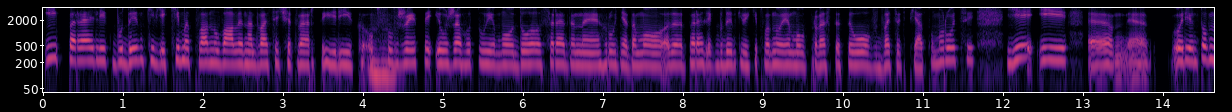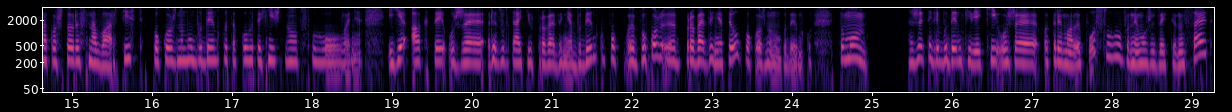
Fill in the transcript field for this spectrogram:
і перелік будинків, які ми планували на 24-й рік обслужити, і вже готуємо до середини грудня. Дамо е, перелік будинків, які плануємо провести ТО в 25-му році. Є і е, е, орієнтовна кошторисна вартість по кожному будинку такого технічного обслуговування. Є акти уже результатів проведення будинку по, по е, проведення ТУ по кожному будинку. Тому. Жителі будинків, які вже отримали послугу, вони можуть зайти на сайт,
